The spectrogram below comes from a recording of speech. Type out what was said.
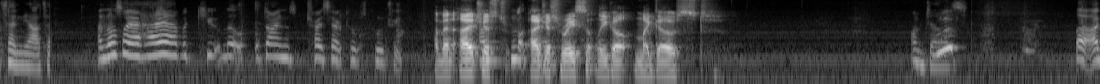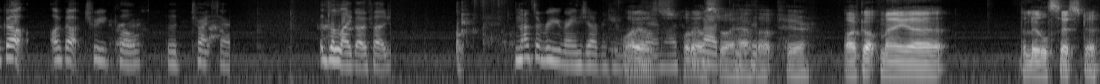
Zenyatta. And also, I have a cute little dinosaur Triceratops cool tree. I mean, I just I just recently got my ghost. I'm jealous. Look, I got I got tree Treacle, the Triceratops. It's a Lego version. And I have to rearrange everything. What else? What else do I have up here? I've got my uh, the little sister.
